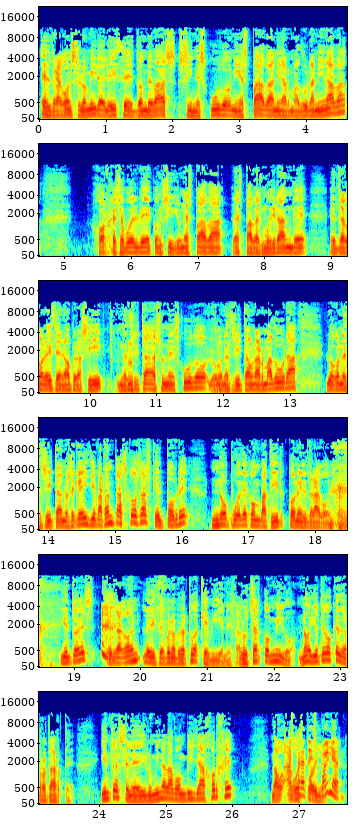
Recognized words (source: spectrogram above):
El dragón se lo mira y le dice, ¿dónde vas sin escudo, ni espada, ni armadura, ni nada? Jorge se vuelve, consigue una espada, la espada es muy grande, el dragón le dice, no, pero así necesitas un escudo, luego necesita una armadura, luego necesita no sé qué, y lleva tantas cosas que el pobre no puede combatir con el dragón. Y entonces el dragón le dice, bueno, pero tú a qué vienes, a luchar conmigo, no, yo tengo que derrotarte. Y entonces se le ilumina la bombilla a Jorge, no, hago Espérate, spoiler.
